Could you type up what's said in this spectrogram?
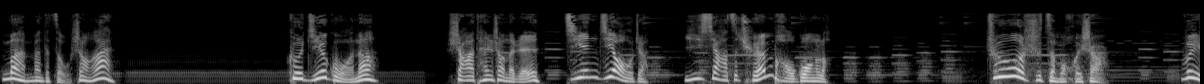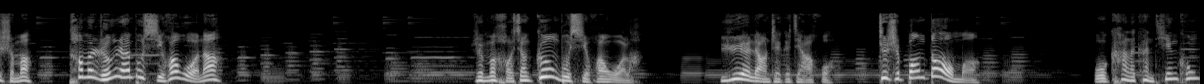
慢慢的走上岸。可结果呢？沙滩上的人尖叫着，一下子全跑光了。这是怎么回事儿？为什么他们仍然不喜欢我呢？人们好像更不喜欢我了。月亮这个家伙真是帮倒忙。我看了看天空，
